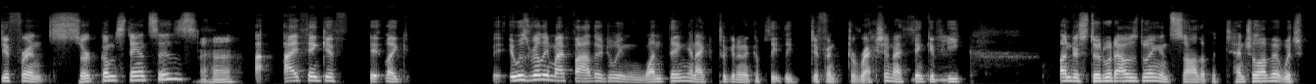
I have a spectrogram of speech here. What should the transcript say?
different circumstances, Uh huh. I, I think if it like it was really my father doing one thing and I took it in a completely different direction. I think if Mhm. he understood what I was doing and saw the potential of it, which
